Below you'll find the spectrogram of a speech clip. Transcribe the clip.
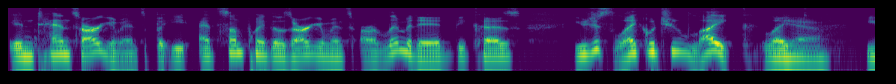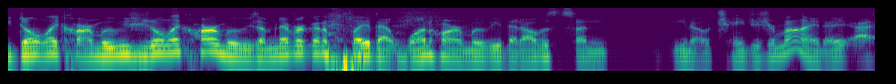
intense arguments. But you, at some point those arguments are limited because you just like what you like. Like yeah, you don't like horror movies you don't like horror movies. I'm never going to play that one horror movie that all of a sudden you know changes your mind. I, I,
